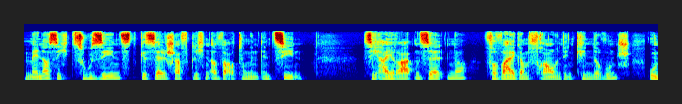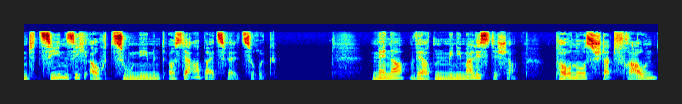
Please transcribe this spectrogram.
Männer sich zusehends gesellschaftlichen Erwartungen entziehen. Sie heiraten seltener, verweigern Frauen den Kinderwunsch und ziehen sich auch zunehmend aus der Arbeitswelt zurück. Männer werden minimalistischer, Pornos statt Frauen,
